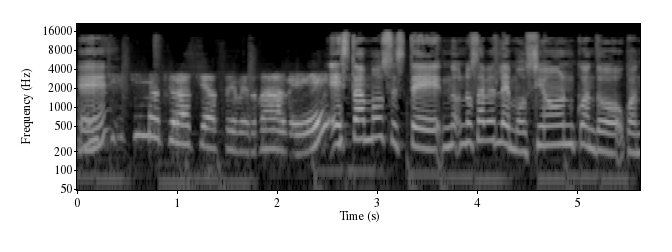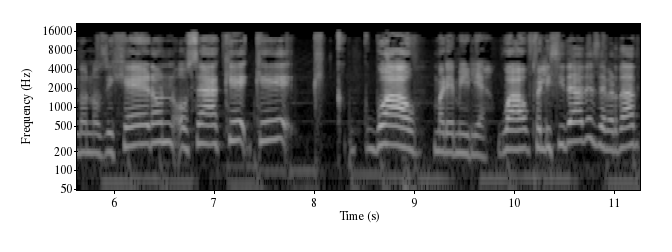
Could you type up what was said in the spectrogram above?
¿Eh? Muchísimas gracias, de verdad, ¿eh? Estamos, este, no, no sabes la emoción cuando, cuando nos dijeron, o sea, qué, qué, wow, María Emilia, wow, felicidades, de verdad,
